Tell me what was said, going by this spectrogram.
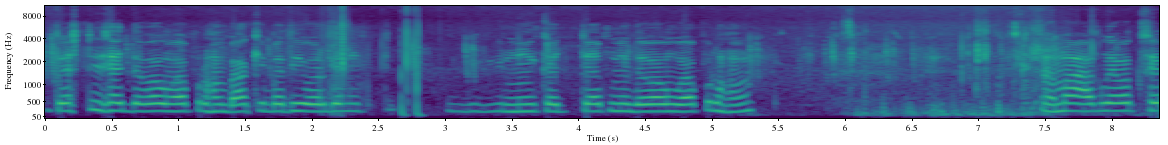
પેસ્ટિસાઇડ દવાઓ વાપરું છું. બાકી બધી ઓર્ગેનિકની કઈ ટાઈપની દવાઓ વાપરું છું. આમાં આગલે વખતે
